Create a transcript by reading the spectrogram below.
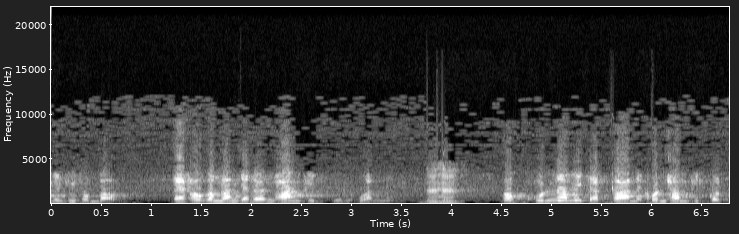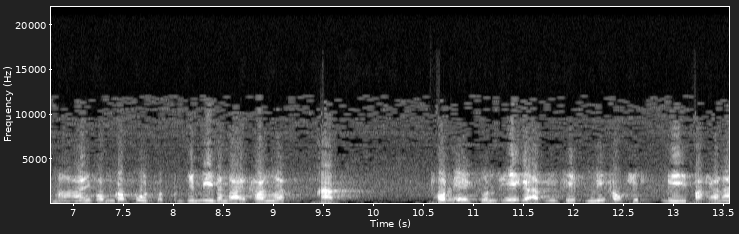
อย่างที่ผมบอก แต่เขากำลังจะเดินทางผิดอยู่ทุกวันเนี่ยอือฮึ เพราะคุณน่ะไม่จัดการในคนทำผิดกฎหมาย ผมก็พูดกับคุณจิมมี่ตั้งหลายครั้งว่าครับพลเอกสนธิกับอภิสิทธิ์นี่เขาคิดดีปรารถนา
